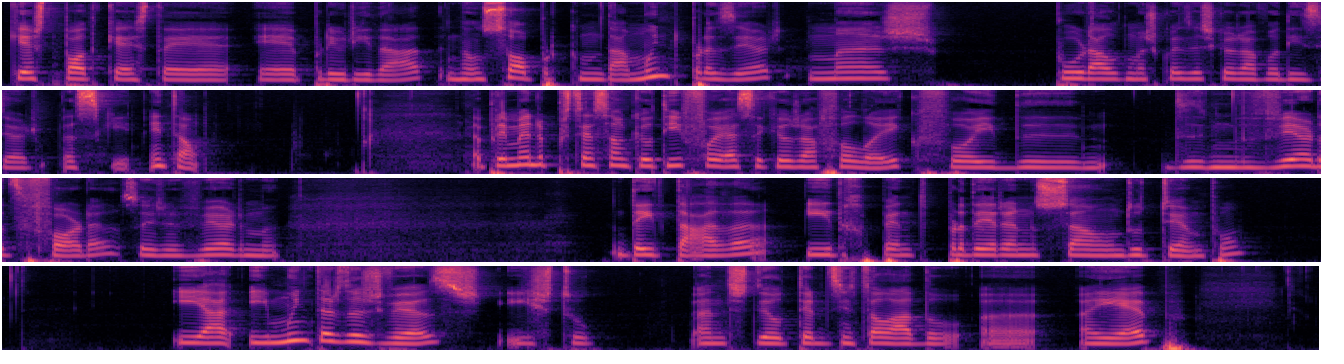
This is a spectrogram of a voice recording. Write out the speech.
que este podcast é, é a prioridade, não só porque me dá muito prazer, mas por algumas coisas que eu já vou dizer a seguir. Então, a primeira percepção que eu tive foi essa que eu já falei, que foi de, de me ver de fora, ou seja, ver-me deitada e de repente perder a noção do tempo. E, há, e muitas das vezes, isto antes de eu ter desinstalado a, a app,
